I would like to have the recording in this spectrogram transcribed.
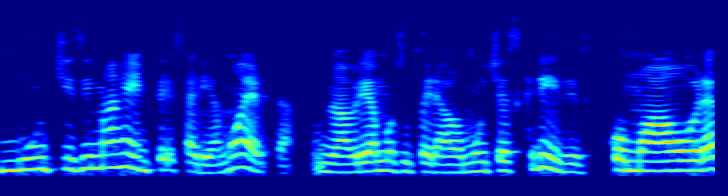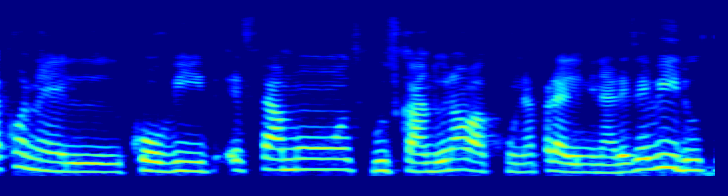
muchísima gente estaría muerta. No habríamos superado muchas crisis. Como ahora con el COVID estamos buscando una vacuna para eliminar ese virus,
